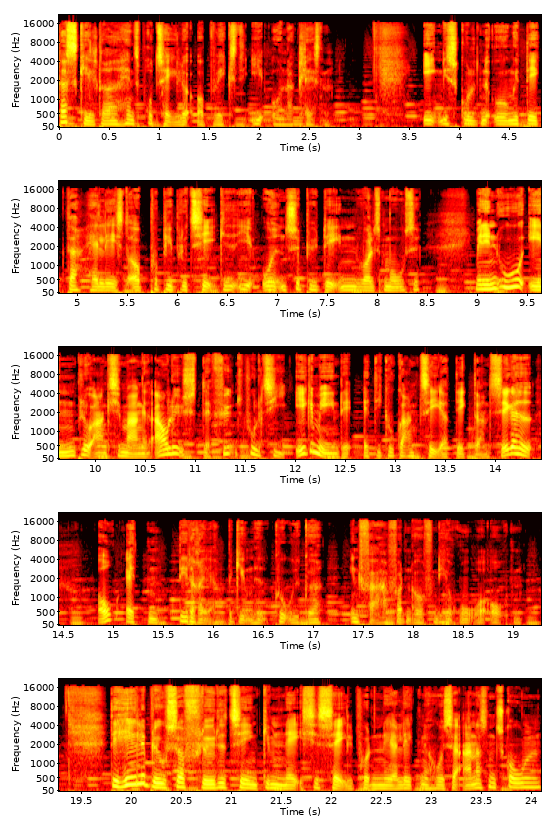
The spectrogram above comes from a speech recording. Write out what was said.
der skildrede hans brutale opvækst i underklassen. Egentlig skulle den unge digter have læst op på biblioteket i Odense bydelen Voldsmose. Men en uge inden blev arrangementet aflyst, da Fyns politi ikke mente, at de kunne garantere digterens sikkerhed, og at den litterære begivenhed kunne udgøre en fare for den offentlige ro og orden. Det hele blev så flyttet til en gymnasiesal på den nærliggende H.C. Andersen skolen,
